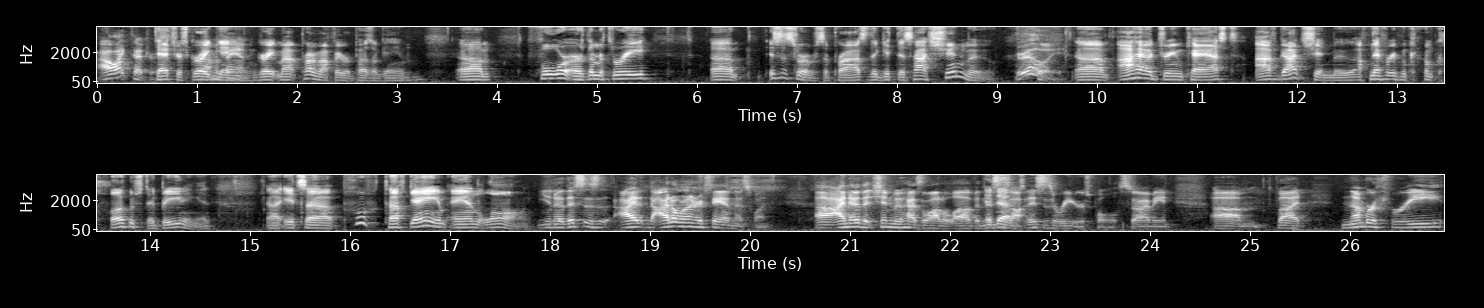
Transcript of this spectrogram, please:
I like Tetris. Tetris, great I'm game. Great, my, probably my favorite puzzle game. Um, four or number three. Um, this is sort of a surprise to get this high. Shenmue. Really? Um, I have a Dreamcast. I've got Shenmue. I've never even come close to beating it. Uh, it's a whew, tough game and long. You know, this is I. I don't understand this one. Uh, I know that Shenmue has a lot of love, and this is this is a reader's poll. So I mean, um, but number three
